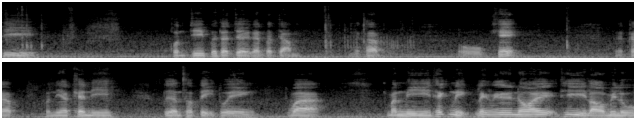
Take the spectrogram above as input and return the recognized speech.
ที่คนจี๊ปก็จะเจอกันประจำนะครับ โอเคนะครับ วันนี้แค่นี้ เตือนสติตัวเองว่ามันมีเทคนิคเล็กๆน้อยๆที่เราไม่รู้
